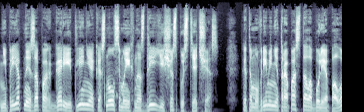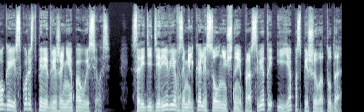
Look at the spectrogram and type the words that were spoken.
Неприятный запах гари и тления коснулся моих ноздрей еще спустя час. К этому времени тропа стала более пологой и скорость передвижения повысилась. Среди деревьев замелькали солнечные просветы, и я поспешила туда.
